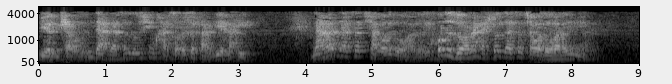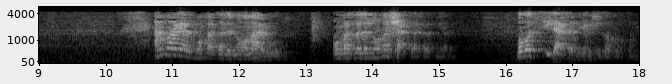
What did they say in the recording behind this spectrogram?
بیاریم شواهد. اون 10 درصد گذاشتیم خصائص فردی فقیه. 90 درصد شواهد اوهلایی. خود زراره 80 درصد شواهد اوهلایی میاره اما اگر مفضل ابن عمر بود مفضل ابن 60 درصد میاره. ما با 30 درصد دیگه بهش اضافه بکنیم.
